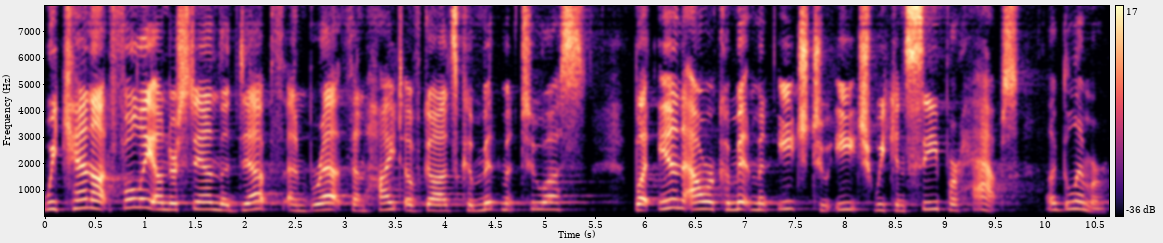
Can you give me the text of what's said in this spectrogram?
We cannot fully understand the depth and breadth and height of God's commitment to us, but in our commitment each to each, we can see perhaps a glimmer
